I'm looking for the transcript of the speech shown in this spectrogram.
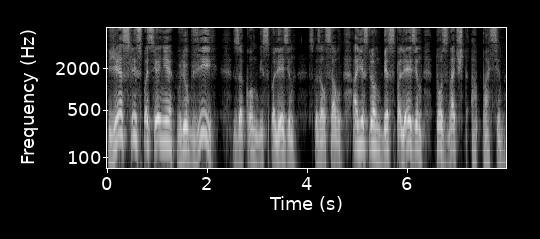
«Если спасение в любви, закон бесполезен», — сказал Савл. «А если он бесполезен, то значит опасен,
